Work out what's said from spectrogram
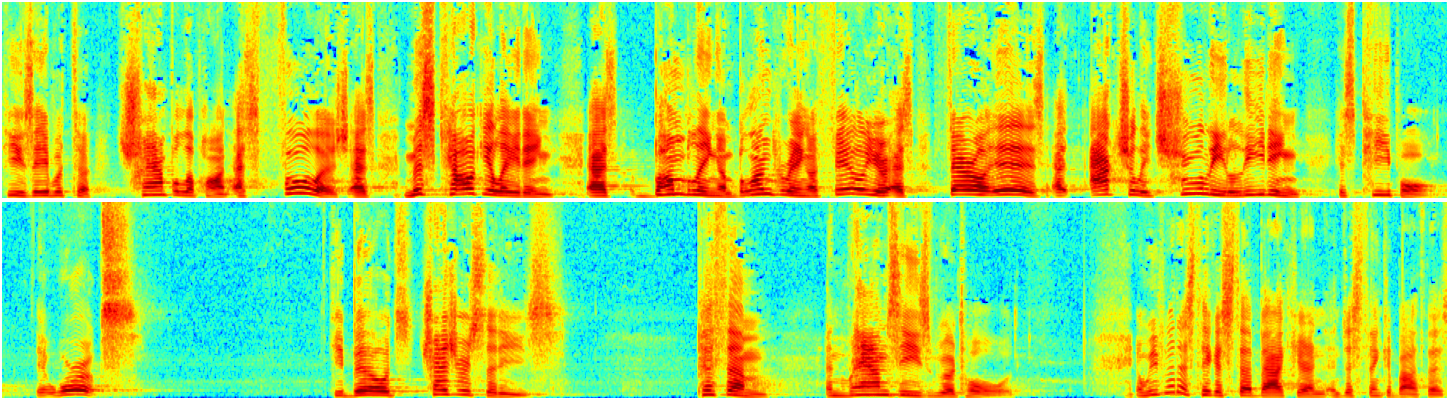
he is able to trample upon, as foolish, as miscalculating, as bumbling and blundering, a failure as Pharaoh is at actually truly leading his people. It works. He builds treasure cities Pithom and Ramses, we are told. And we've got to take a step back here and, and just think about this.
